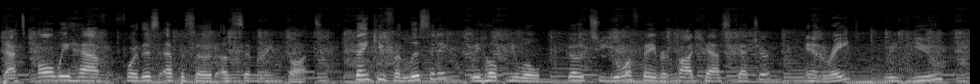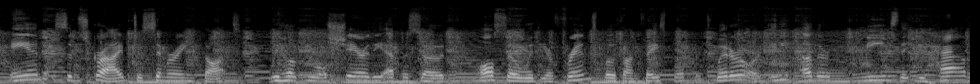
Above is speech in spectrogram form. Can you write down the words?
That's all we have for this episode of Simmering Thoughts. Thank you for listening. We hope you will go to your favorite podcast catcher and rate review, and subscribe to Simmering Thoughts. We hope you will share the episode also with your friends, both on Facebook or Twitter or any other means that you have.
